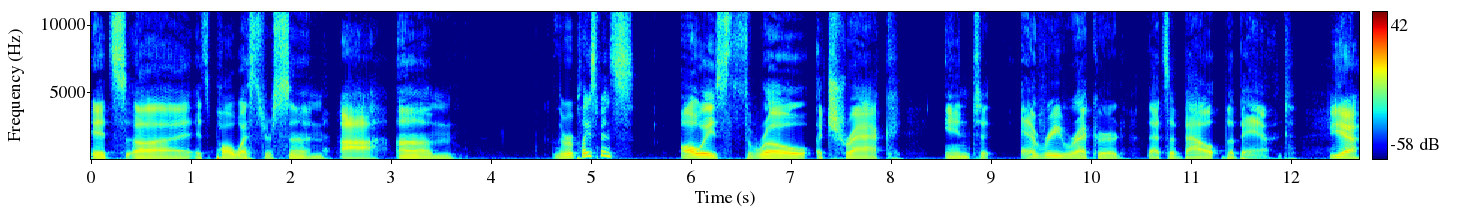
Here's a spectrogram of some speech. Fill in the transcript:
it's uh it's Paul Westerberg. Ah, um the replacements always throw a track into every record that's about the band yeah.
